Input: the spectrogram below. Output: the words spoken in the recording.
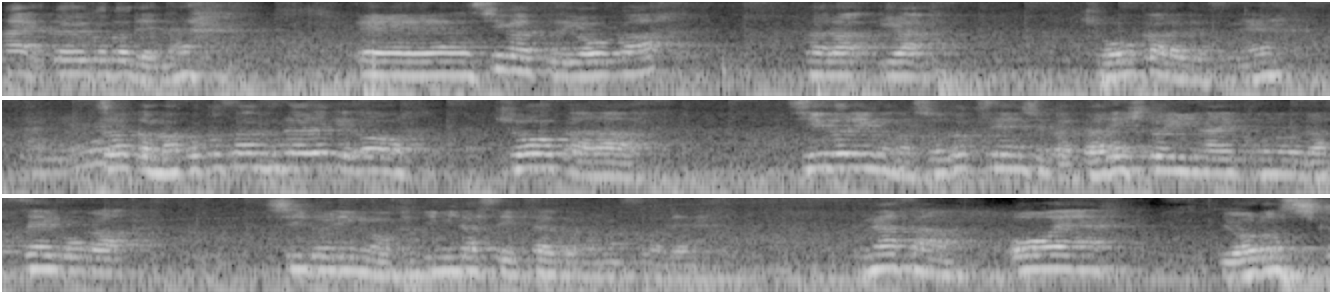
はいということでね、えー4月8日？からいや今日からですね。ちょっと誠さん不在だけど今日からシードリングの所属選手が誰一人いないこの合成後がシードリングをかき乱していきたいと思いますので皆さん応援よろしく。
